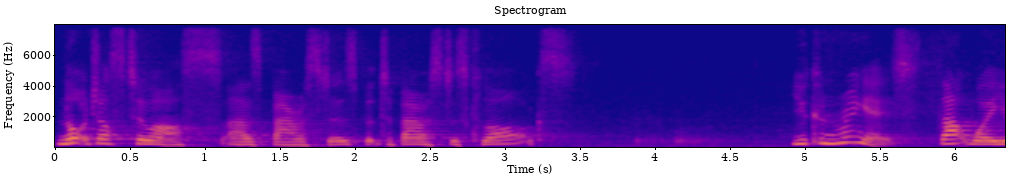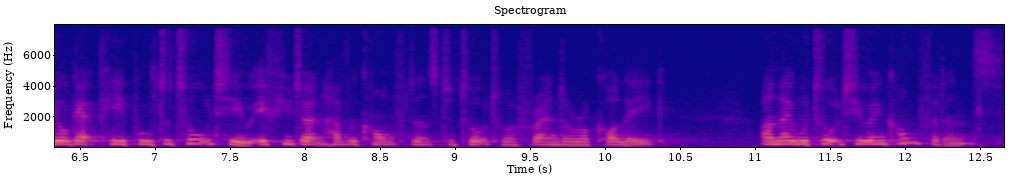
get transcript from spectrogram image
Not just to us as barristers, but to barristers' clerks. You can ring it. That way, you'll get people to talk to you if you don't have the confidence to talk to a friend or a colleague, and they will talk to you in confidence.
